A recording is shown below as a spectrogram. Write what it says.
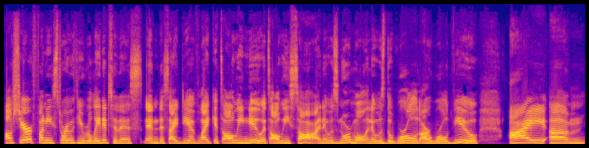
I'll share a funny story with you related to this and this idea of like it's all we knew, it's all we saw, and it was normal, and it was the world, our worldview. I um,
